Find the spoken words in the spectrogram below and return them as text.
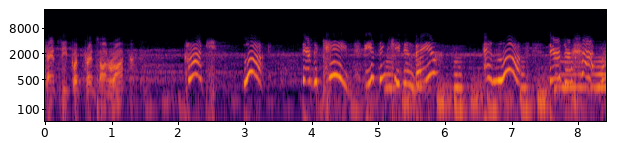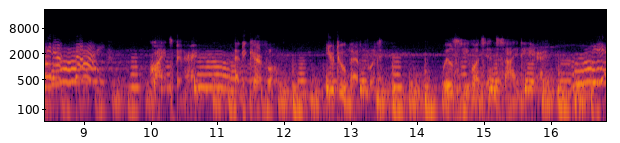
Can't see footprints on rock. Clutch! Look! There's a cave. Do you think she's in there? And look! There's her hat right outside. Quiet, Spinner. And be careful. You too, Paddlefoot. We'll see what's inside here. Do you,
